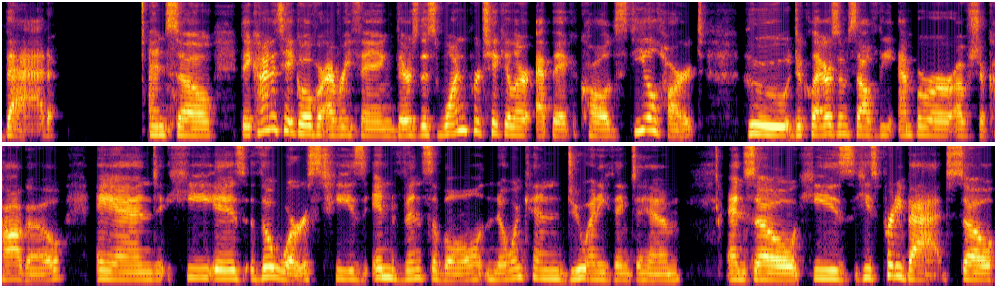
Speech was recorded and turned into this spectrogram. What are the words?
bad and so they kind of take over everything. There's this one particular epic called Steelheart who declares himself the emperor of Chicago and he is the worst. He's invincible. No one can do anything to him. And so he's he's pretty bad. So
